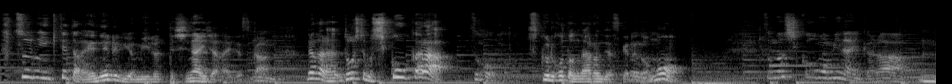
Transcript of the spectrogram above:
普通に生きてたらエネルギーを見るってしないじゃないですか、だからどうしても思考から作ることになるんですけれどもその思考も見ないからうん。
